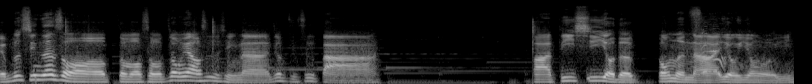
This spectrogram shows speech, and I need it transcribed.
也不是新增什么什么什么重要事情呢，就只是把把 DC 有的功能拿来用一用而已。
